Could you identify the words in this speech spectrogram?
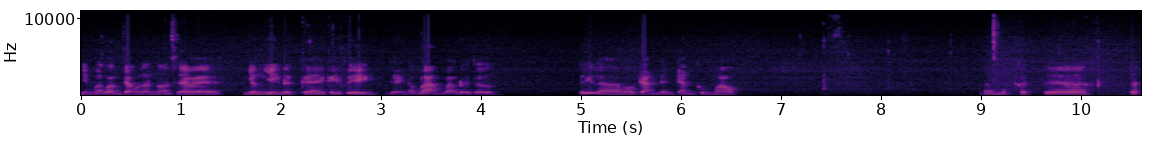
Nhưng mà quan trọng là nó sẽ nhận diện được cái cái viền để nó bám vào đối tượng. Tuy là màu trắng nền trắng cùng màu. Đó một cách ờ, uh, tách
